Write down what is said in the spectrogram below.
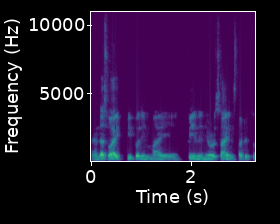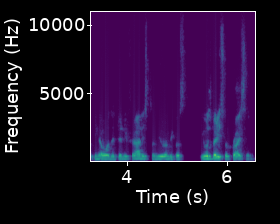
And that's why people in my field in neuroscience started talking about the Jennifer Aniston neuron because it was very surprising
